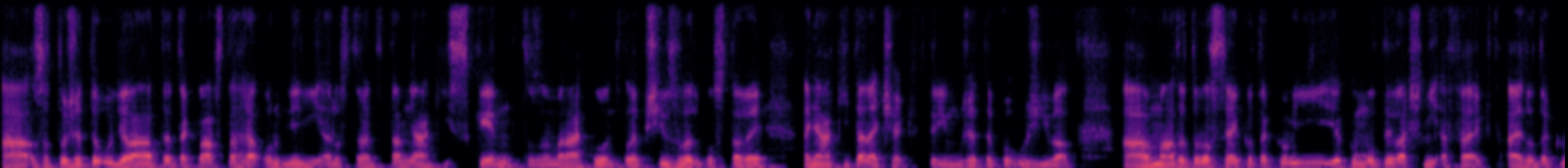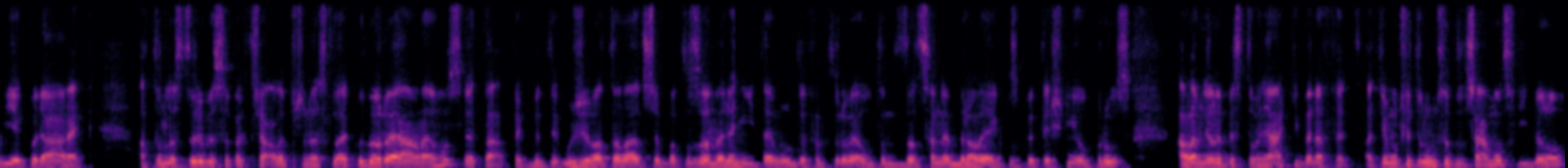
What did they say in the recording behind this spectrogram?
a za to, že to uděláte, tak vás ta hra odmění a dostanete tam nějaký skin, to znamená jako lepší vzhled postavy a nějaký taneček, který můžete používat. A máte to vlastně jako takový jako motivační efekt a je to takový jako dárek. A tohle tohle by se pak třeba ale přeneslo jako do reálného světa, tak by ty uživatelé třeba to zavedení té multifaktorové autentizace nebrali jako zbytečný oprus, ale měli by z toho nějaký benefit. A těm učitelům se to třeba moc líbilo,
